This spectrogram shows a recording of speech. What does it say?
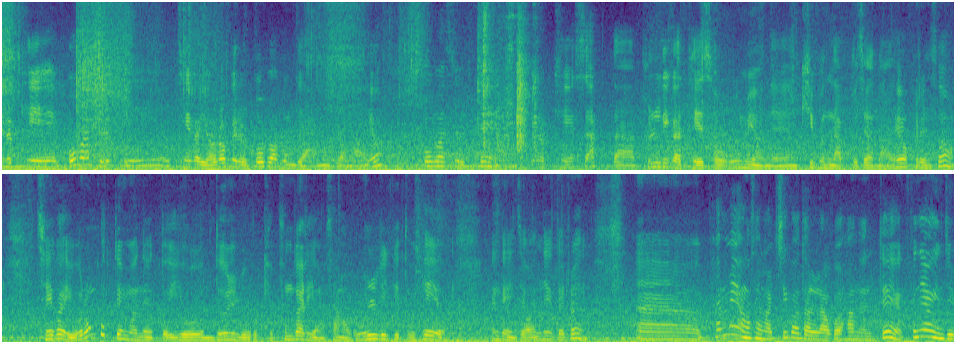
이렇게 뽑았을 때 제가 여러 개를 뽑아본 게 아니잖아요. 뽑았을 때 이렇게 싹 다 분리가 돼서 오면은 기분 나쁘잖아요. 그래서 제가 이런 것 때문에 또 요 늘 이렇게 분갈이 영상을 올리기도 해요. 근데 이제 언니들은 아, 판매 영상을 찍어달라고 하는데 그냥 이제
